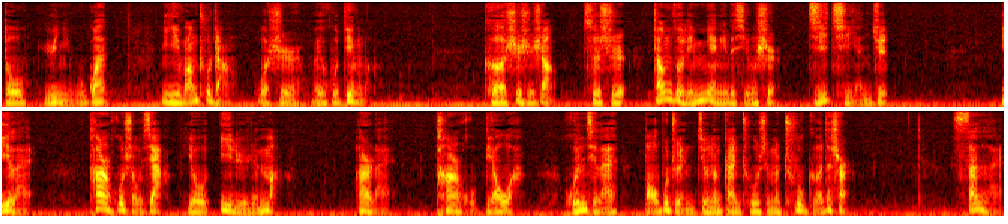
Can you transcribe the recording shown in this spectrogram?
都与你无关。你王处长，我是维护定了。可事实上，此时张作霖面临的形势极其严峻。一来，汤二虎手下有一旅人马；二来，汤二虎彪啊，混起来保不准就能干出什么出格的事儿；三来，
